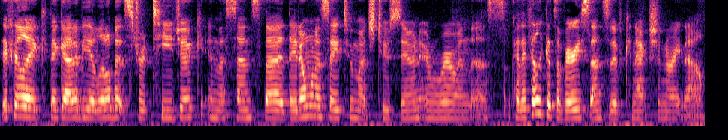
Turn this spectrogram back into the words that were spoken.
they feel like they got to be a little bit strategic in the sense that they don't want to say too much too soon and ruin this. Okay, they feel like it's a very sensitive connection right now.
